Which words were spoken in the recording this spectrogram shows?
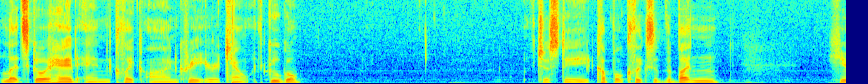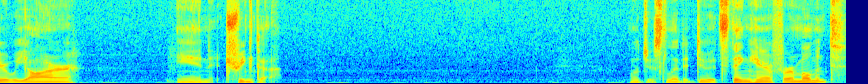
let's go ahead and click on create your account with Google. With just a couple clicks of the button, here we are in Trinka. We'll just let it do its thing here for a moment.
